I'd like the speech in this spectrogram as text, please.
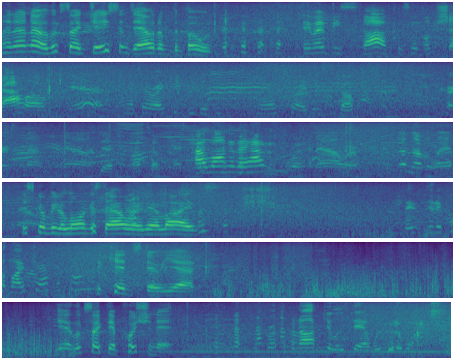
I don't know. It looks like Jason's out of the boat. They might be stuck because he looks shallow. Yeah, that's all right. Keep me busy. That's right. He's stuck. Cursing at me now. Yes, that's okay. How long do they have it for? An hour. They'll never last an It's going to be the longest hour of their lives. They, did they put life jackets on? The kids do, yeah. Yeah, it looks like they're pushing it. We brought the binoculars down. We could have watched the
